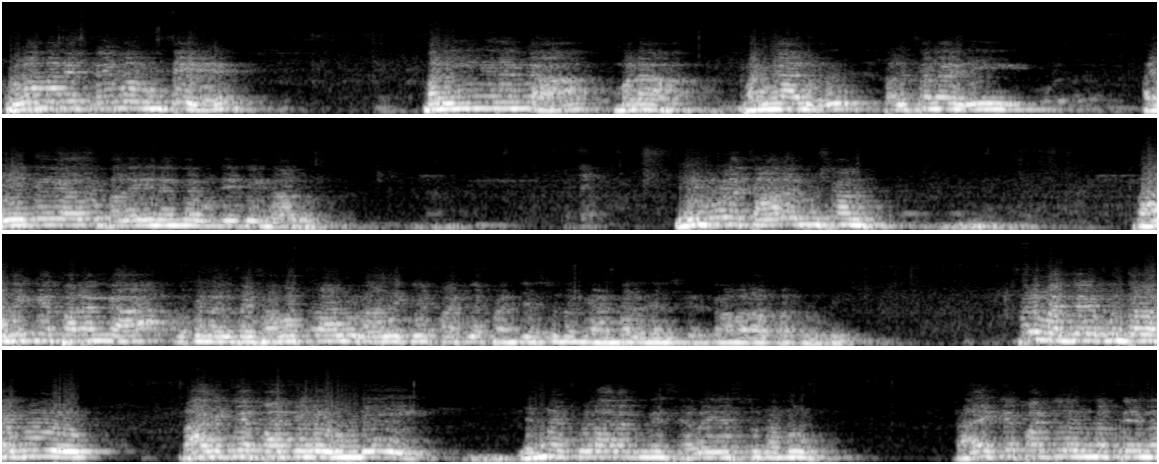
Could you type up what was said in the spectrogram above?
కులం అనే ప్రేమ ఉంటే మరి ఈ విధంగా మన సంఘాలు పలసనవి అయ్యేటి కాదు బలహీనంగా ఉండేటి కాదు. నేను కూడా చాలా చూశాను. రాజకీయ పరంగా ఒక నలభై సంవత్సరాలు రాజకీయ పార్టీలో పనిచేస్తున్న మీ అందరూ తెలుసు వెంకటరామారావు పట్ల సరే మధ్యలో కొంతవరకు రాజకీయ పార్టీలో ఉండి ఎన్నో కులాలకు మేము సేవ చేస్తున్నాము. రాజకీయ పార్టీలో ఉన్నప్పుడు ఏమో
